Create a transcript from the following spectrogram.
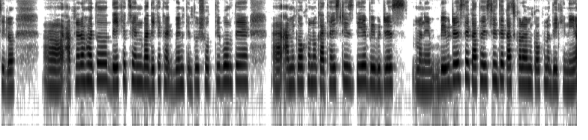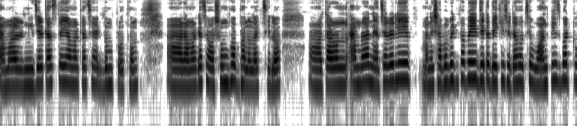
ছিল। আপনারা হয়তো দেখেছেন বা দেখে থাকবেন, কিন্তু সত্যি বলতে আমি কখনো কাঁথা স্টিচ দিয়ে বেবি ড্রেস মানে বেবি ড্রেসে কাঁথা স্টিচ দিয়ে কাজ করা আমি কখনো দেখিনি। আমার নিজের কাজটাই আমার কাছে একদম প্রথম, আর আমার কাছে অসম্ভব ভালো লাগছিল। কারণ আমরা ন্যাচারালি মানে স্বাভাবিকভাবেই যেটা দেখি সেটা হচ্ছে ওয়ান পিস বা টু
